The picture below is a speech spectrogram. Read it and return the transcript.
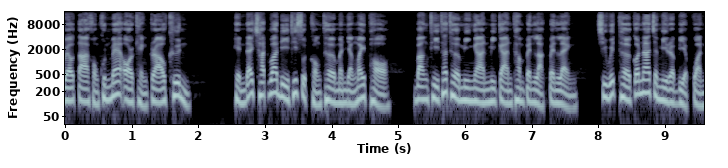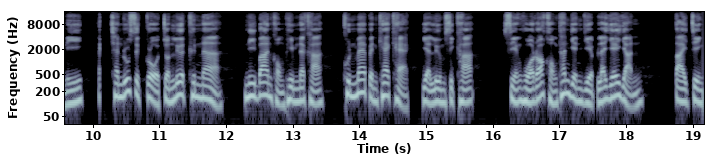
แววตาของคุณแม่ออรแข็งกร้าวขึ้น เห็นได้ชัดว่าดีที่สุดของเธอมันยังไม่พอ บางทีถ้าเธอมีงานมีการทำเป็นหลักเป็นแหล่ง ชีวิตเธอก็น่าจะมีระเบียบกว่านี้ ฉันรู้สึกโกรธจนเลือดขึ้นหน้า นี่บ้านของพิมพ์นะคะ คุณแม่เป็นแค่แขก อย่าลืมสิคะ เสียงหัวเราะของท่านเย็นเหยียบและเย้ยหยัน ตายจริง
